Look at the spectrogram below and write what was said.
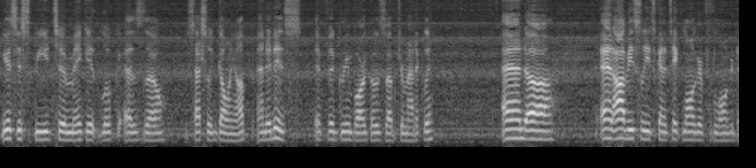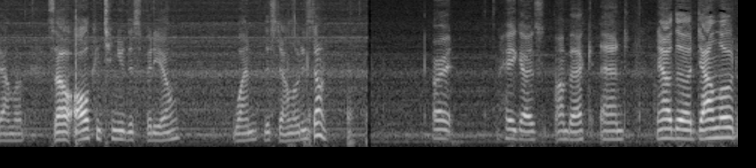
Here's your speed to make it look as though it's actually going up, and it is if the green bar goes up dramatically. And, uh, and obviously it's going to take longer it's a longer download. So I'll continue this video when this download is done. Alright, hey guys, I'm back, and now the download,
